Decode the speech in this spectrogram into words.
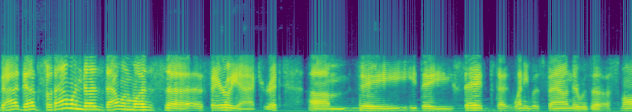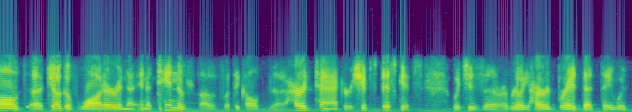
That that so that one does that one was uh, fairly accurate. Um, they they said that when he was found, there was a, a small uh, jug of water and a, a tin of, of what they called uh, hardtack or ship's biscuits, which is a, a really hard bread that they would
